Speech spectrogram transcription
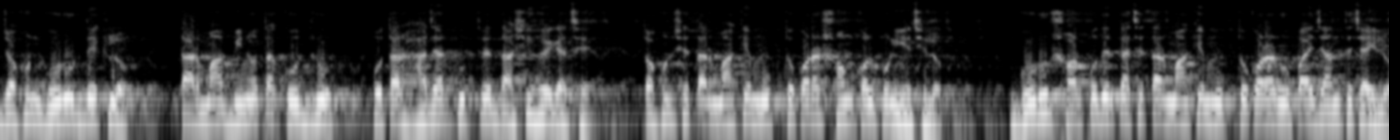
যখন গরুর দেখল, তার মা বিনতা কদ্রু ও তার হাজার পুত্রের দাসী হয়ে গেছে, তখন সে তার মাকে মুক্ত করার সংকল্প নিয়েছিল। গরুর সর্পদের কাছে তার মাকে মুক্ত করার উপায় জানতে চাইল।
